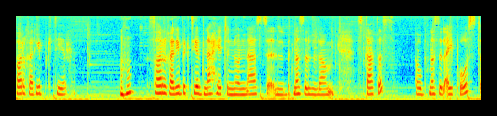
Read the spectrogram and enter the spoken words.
صار غريب كتير. صار غريب كتير بناحية إنه الناس اللي بتنزل status أو بتنزل أي post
